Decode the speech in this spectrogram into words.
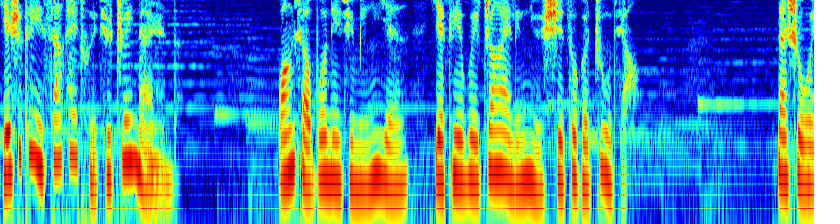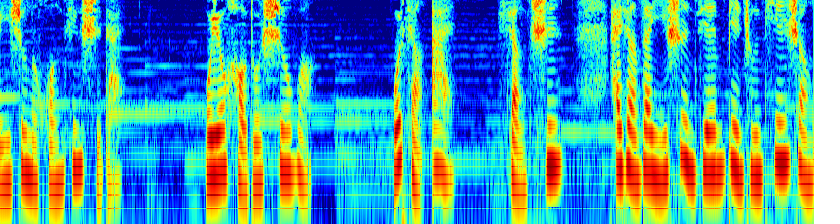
也是可以撒开腿去追男人的。王小波那句名言也可以为张爱玲女士做个注脚。那是我一生的黄金时代，我有好多奢望，我想爱。想吃，还想在一瞬间变成天上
